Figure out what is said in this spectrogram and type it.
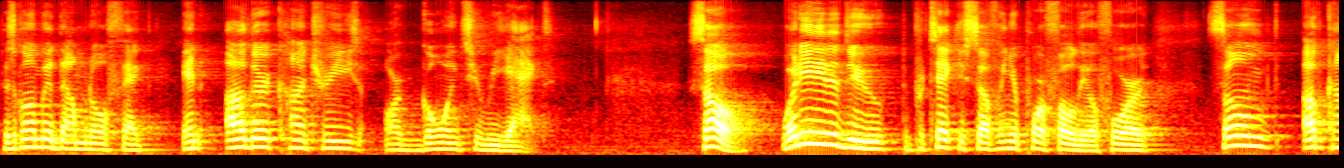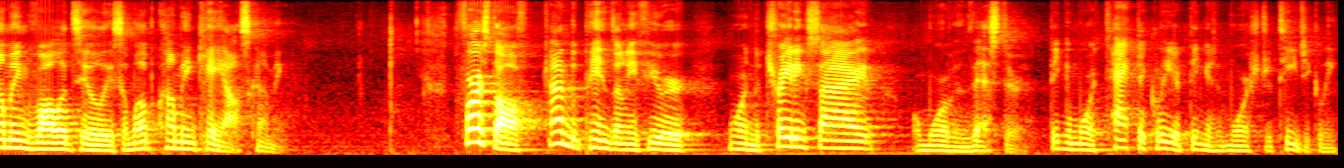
there's going to be a domino effect and other countries are going to react. So, what do you need to do to protect yourself in your portfolio for some upcoming volatility, some upcoming chaos coming? First off, kind of depends on if you're more on the trading side or more of an investor, thinking more tactically or thinking more strategically.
